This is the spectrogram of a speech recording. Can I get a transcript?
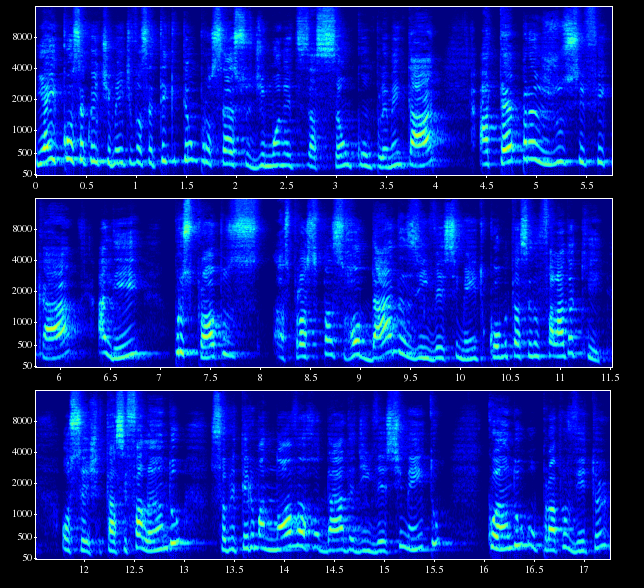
E aí, consequentemente, você tem que ter um processo de monetização complementar até para justificar ali para os próprios as próximas rodadas de investimento, como está sendo falado aqui. Ou seja, está se falando sobre ter uma nova rodada de investimento quando o próprio Vitor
